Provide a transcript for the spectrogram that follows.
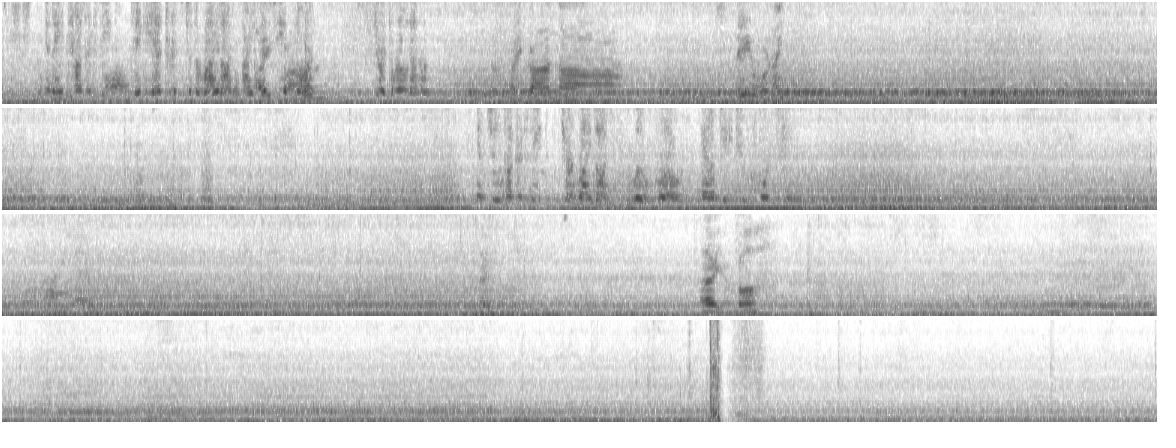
This is the In only 800 spot feet, take the entrance to the right on that I I-15 can North. Dirt road on I can uh, stay overnight. In 200 feet, turn right on Loop Road, MT 214. There, there you go.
